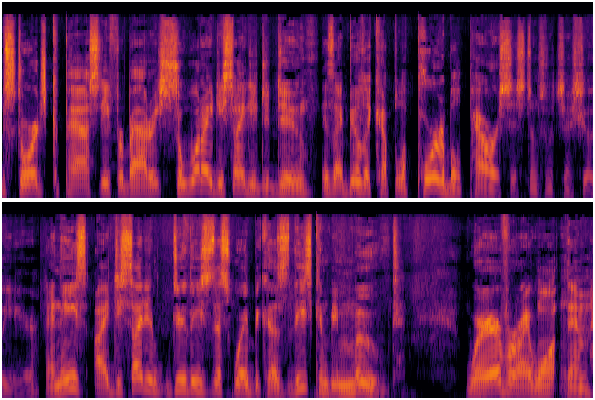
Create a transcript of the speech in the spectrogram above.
storage capacity for batteries. So what I decided to do is I built a couple of portable power systems, which I show you here. And these, I decided to do these this way because these can be moved wherever I want them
